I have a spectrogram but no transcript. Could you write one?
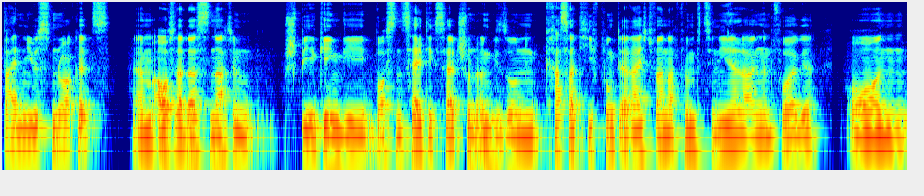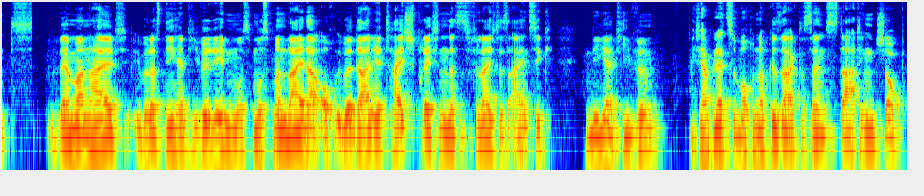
bei den Houston Rockets, ähm, außer dass nach dem Spiel gegen die Boston Celtics halt schon irgendwie so ein krasser Tiefpunkt erreicht war nach 15 Niederlagen in Folge. Und wenn man halt über das Negative reden muss, muss man leider auch über Daniel Theiss sprechen. Das ist vielleicht das einzig Negative. Ich habe letzte Woche noch gesagt, dass sein Starting-Job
